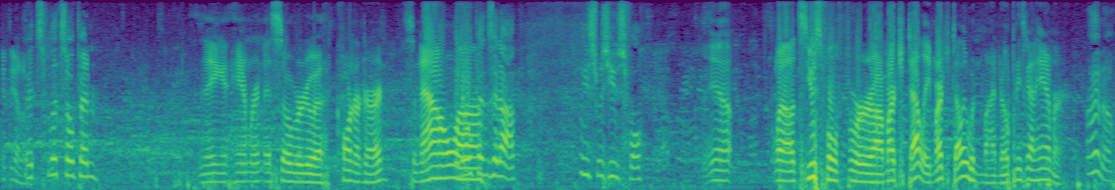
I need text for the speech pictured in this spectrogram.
Hit the other. It splits open. They get hammering this over to a corner guard. So now, It uh, opens it up. At least was useful. yeah. Well, it's useful for uh, Marchitelli. Marchitelli wouldn't mind open. He's got a hammer. I know.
